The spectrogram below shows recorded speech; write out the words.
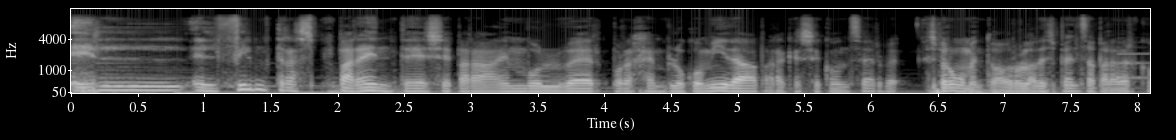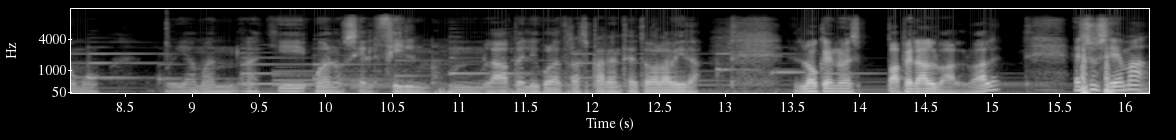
El, film transparente ese para envolver, por ejemplo, comida para que se conserve. Espera un momento, abro la despensa para ver cómo lo llaman aquí. Bueno, si el film, la película transparente de toda la vida. Lo que no es papel albal, ¿vale? Eso se llama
